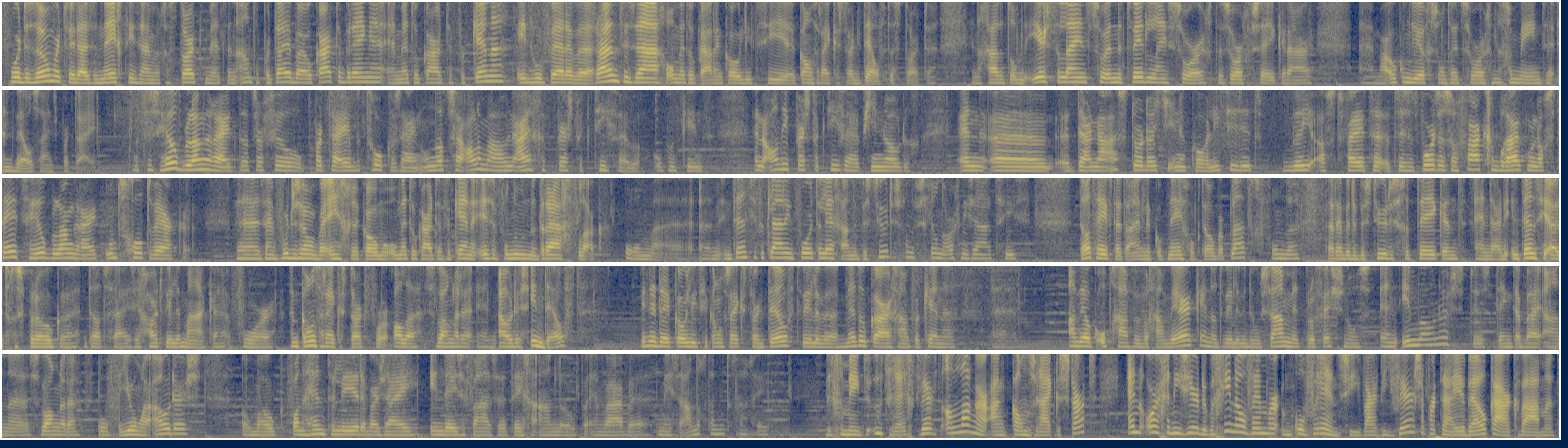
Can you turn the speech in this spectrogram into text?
Voor de zomer 2019 zijn we gestart met een aantal partijen bij elkaar te brengen en met elkaar te verkennen in hoeverre we ruimte zagen om met elkaar een coalitie eh, Kansrijke Start Delft te starten. En dan gaat het om de eerste lijn en de tweede lijn zorg, de zorgverzekeraar, eh, maar ook om de jeugdgezondheidszorg en de gemeente en welzijnspartijen. Het is heel belangrijk dat er veel partijen betrokken zijn, omdat zij allemaal hun eigen perspectief hebben op een kind. En al die perspectieven heb je nodig. En uh, daarnaast, doordat je in een coalitie zit, wil je als het feit, het, is, het woord is al vaak gebruikt, maar nog steeds heel belangrijk, ontschot werken. We zijn voor de zomer bijeengekomen om met elkaar te verkennen, is er voldoende draagvlak om uh, een intentieverklaring voor te leggen aan de bestuurders van de verschillende organisaties. Dat heeft uiteindelijk op 9 oktober plaatsgevonden. Daar hebben de bestuurders getekend en daar de intentie uitgesproken dat zij zich hard willen maken voor een kansrijke start voor alle zwangeren en ouders in Delft. Binnen de coalitie Kansrijke Start Delft willen we met elkaar gaan verkennen aan welke opgaven we gaan werken. En dat willen we doen samen met professionals en inwoners. Dus denk daarbij aan uh, zwangeren of jonge ouders. Om ook van hen te leren waar zij in deze fase tegenaan lopen en waar we de meeste aandacht aan moeten gaan geven. De gemeente Utrecht werkt al langer aan Kansrijke Start en organiseerde begin november een conferentie waar diverse partijen bij elkaar kwamen.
